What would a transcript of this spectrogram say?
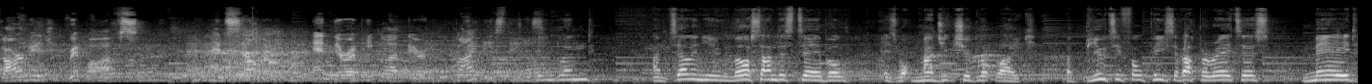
garbage rip-offs, and sell them. And there are people out there who buy these things. England, I'm telling you, Losander's table is what magic should look like. A beautiful piece of apparatus, made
